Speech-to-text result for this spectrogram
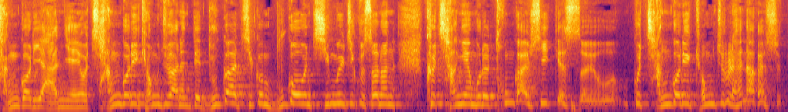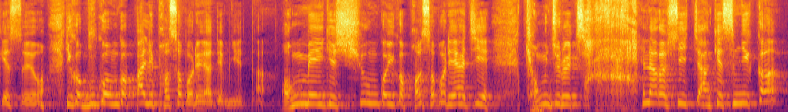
단거리 아니에요. 장거리 경주하는데 누가 지금 무거운 짐을 지고서는 그 장애물을 통과할 수 있겠어요? 그 장거리 경주를 해나갈 수 있겠어요? 이거 무거운 거 빨리 벗어버려야 됩니다. 얽매이기 쉬운 거 이거 벗어버려야지 경주를 잘 해나갈 수 있지 않겠습니까?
